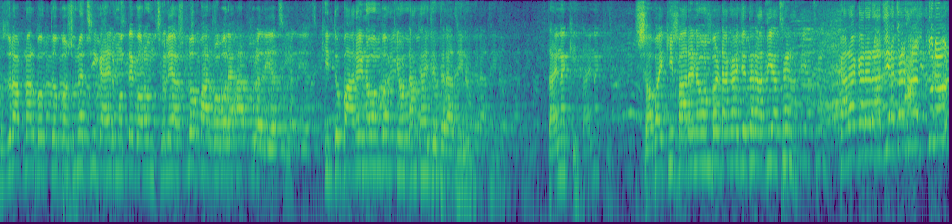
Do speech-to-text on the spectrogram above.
হুজুর, আপনার বক্তব্য শুনেছি, গায়ের মধ্যে গরম চলে আসলো, পারব বলে হাত তুলে দিয়েছি। কিন্তু বারোই নভেম্বর কেউ ঢাকায় যেতে রাজি না। তাই নাকি? সবাই কি বারোই নভেম্বর ঢাকায় যেতে রাজি আছেন? কারা কারা রাজি আছেন? হাত তুলুন।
